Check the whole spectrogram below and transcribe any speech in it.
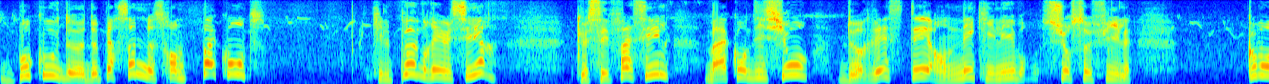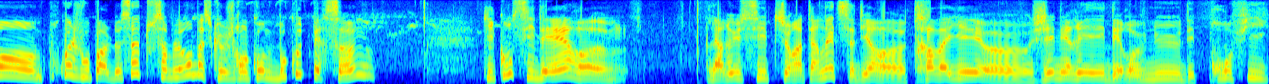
beaucoup de, personnes ne se rendent pas compte qu'ils peuvent réussir, que c'est facile, mais à condition de rester en équilibre sur ce fil. Pourquoi je vous parle de ça Tout simplement parce que je rencontre beaucoup de personnes qui considèrent euh, la réussite sur Internet, c'est-à-dire euh, travailler, euh, générer des revenus, des profits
